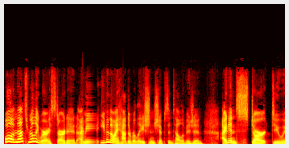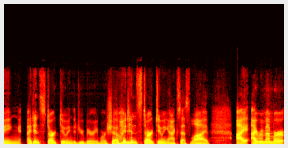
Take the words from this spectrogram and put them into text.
Well, and that's really where I started. I mean, even though I had the relationships in television, I didn't start doing I didn't start doing the Drew Barrymore show. I didn't start doing Access Live. I I remember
